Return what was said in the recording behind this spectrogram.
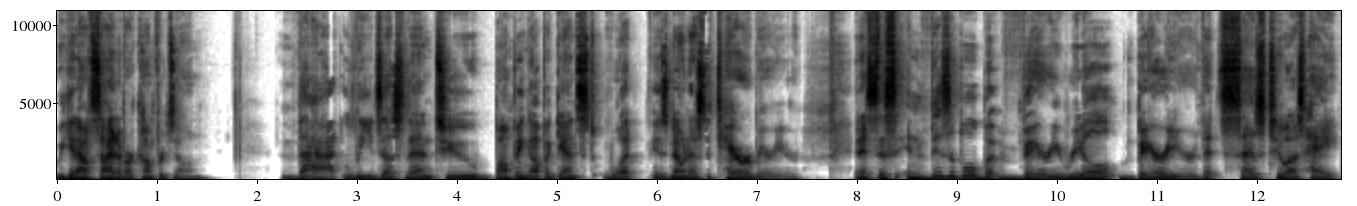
we get outside of our comfort zone. That leads us then to bumping up against what is known as the terror barrier, and it's this invisible but very real barrier that says to us, hey,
